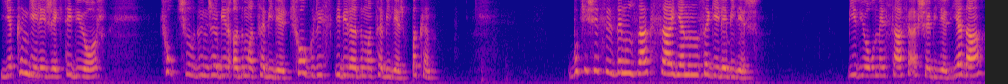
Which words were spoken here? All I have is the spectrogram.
yakın gelecekte diyor çok çılgınca bir adım atabilir, çok riskli bir adım atabilir. Bakın bu kişi sizden uzaksa yanınıza gelebilir. Bir yol mesafe aşabilir ya da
